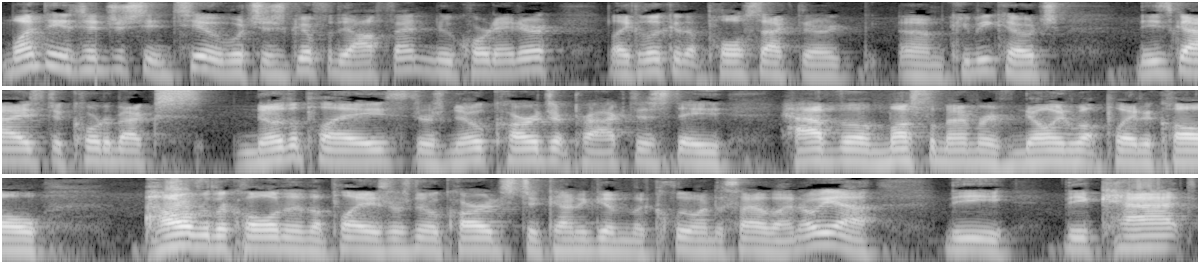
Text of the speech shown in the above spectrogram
one thing that's interesting too, which is good for the offense, new coordinator, like looking at Polasek, their um, QB coach. These guys, the quarterbacks, know the plays. There's no cards at practice. They have a muscle memory of knowing what play to call. However, they're calling in the plays. There's no cards to kind of give them the clue on the sideline. Oh yeah, the the cat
